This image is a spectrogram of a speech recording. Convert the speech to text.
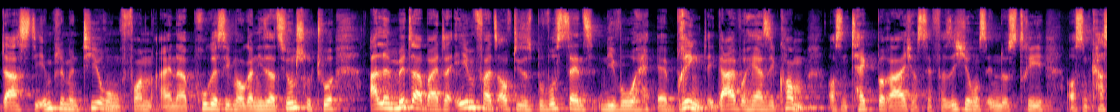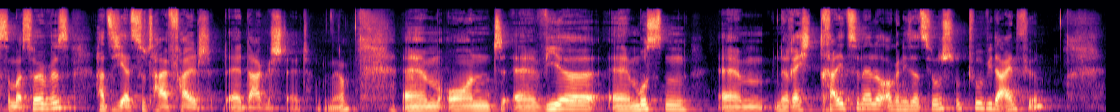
dass die Implementierung von einer progressiven Organisationsstruktur alle Mitarbeiter ebenfalls auf dieses Bewusstseinsniveau äh, bringt, egal woher sie kommen, aus dem Tech-Bereich, aus der Versicherungsindustrie, aus dem Customer Service, hat sich als total falsch äh, dargestellt. Ähm, und äh, wir äh, mussten ähm, eine recht traditionelle Organisationsstruktur wieder einführen.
